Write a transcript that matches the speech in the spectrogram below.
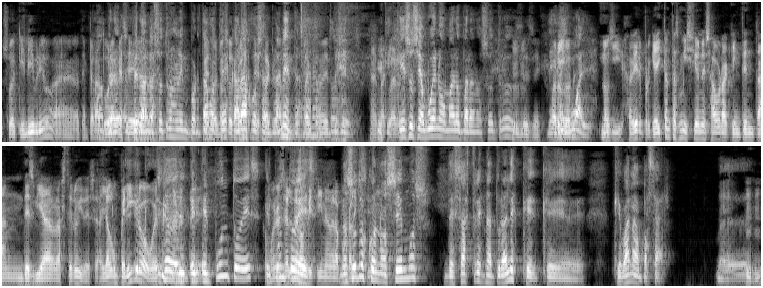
su equilibrio a la Ah, temperatura pero, que sea. pero a nosotros le importamos tres nosotros- carajos al planeta. exactamente. Entonces, que, eso sea bueno o malo para nosotros, Sí, sí. le Bueno, da lo- igual. Y- Los- Y, Javier, porque hay tantas misiones ahora que intentan desviar asteroides. ¿Hay algún peligro o es Claro, el, simplemente- el- el punto es, el como eres el punto de la es, nosotros conocemos desastres naturales que, que, que van a pasar. Eh.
